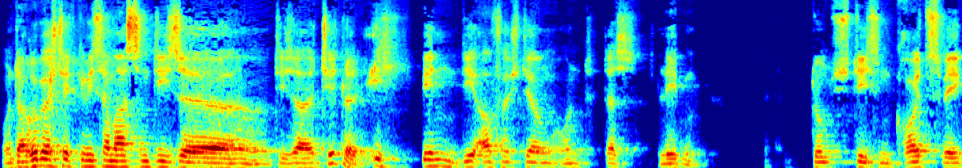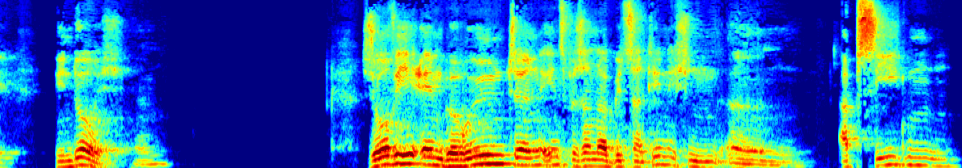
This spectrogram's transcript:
Und darüber steht gewissermaßen diese, dieser Titel, ich bin die Auferstehung und das Leben durch diesen Kreuzweg hindurch. So wie in berühmten, insbesondere byzantinischen äh, Apsiden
